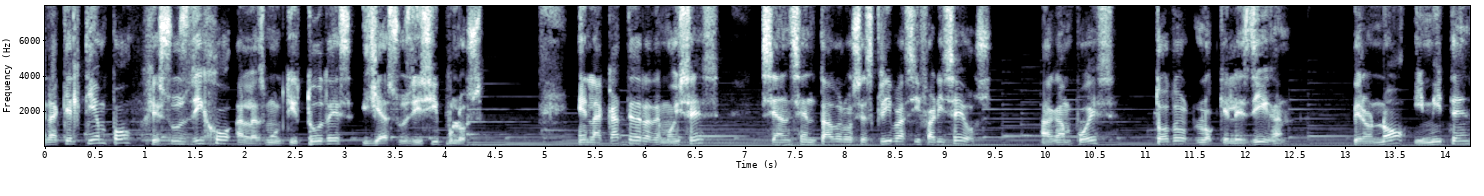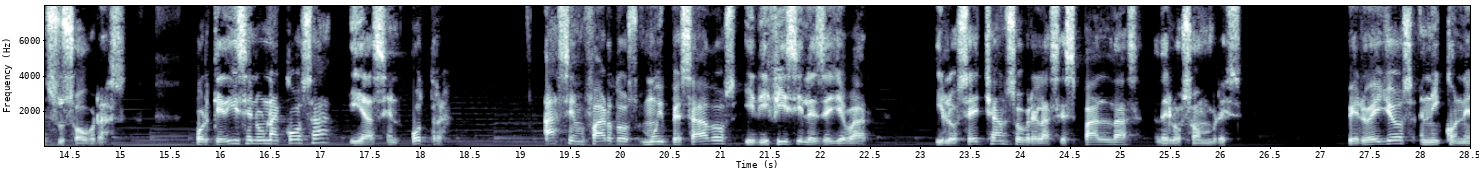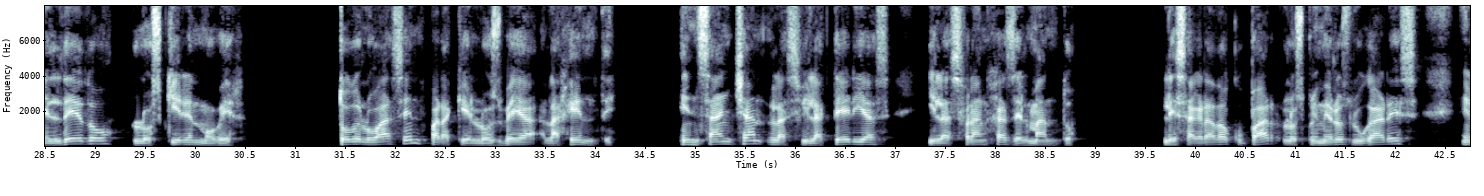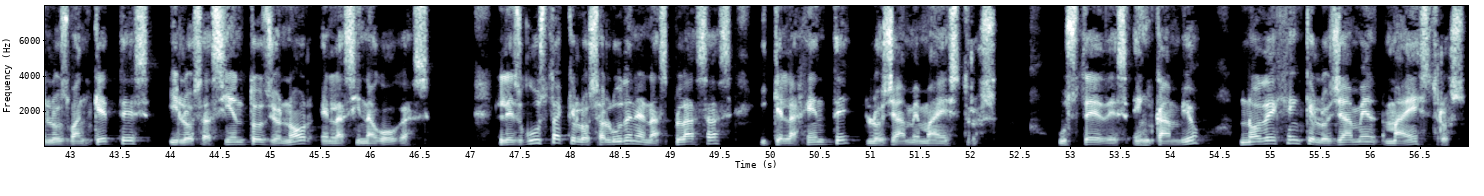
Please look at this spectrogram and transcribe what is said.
En aquel tiempo Jesús dijo a las multitudes y a sus discípulos, En la cátedra de Moisés se han sentado los escribas y fariseos. Hagan pues todo lo que les digan, pero no imiten sus obras, porque dicen una cosa y hacen otra. Hacen fardos muy pesados y difíciles de llevar, y los echan sobre las espaldas de los hombres. Pero ellos ni con el dedo los quieren mover. Todo lo hacen para que los vea la gente. Ensanchan las filacterias y las franjas del manto. Les agrada ocupar los primeros lugares en los banquetes y los asientos de honor en las sinagogas. Les gusta que los saluden en las plazas y que la gente los llame maestros. Ustedes, en cambio, no dejen que los llamen maestros,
